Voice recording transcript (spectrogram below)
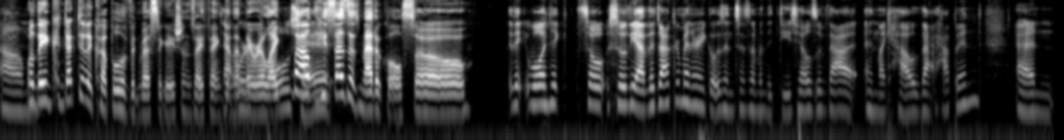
Um, well, they conducted a couple of investigations, I think, and then they were like, "Well, he says it's medical, so they, well, and like so, so yeah, the documentary goes into some of the details of that and like how that happened, and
